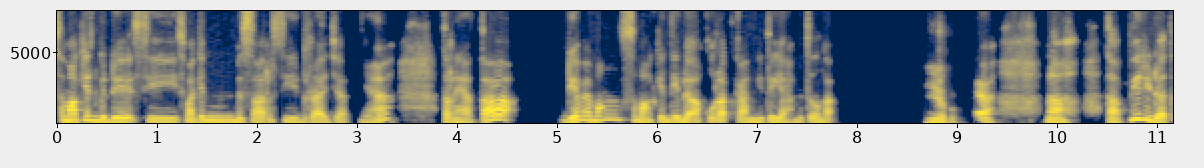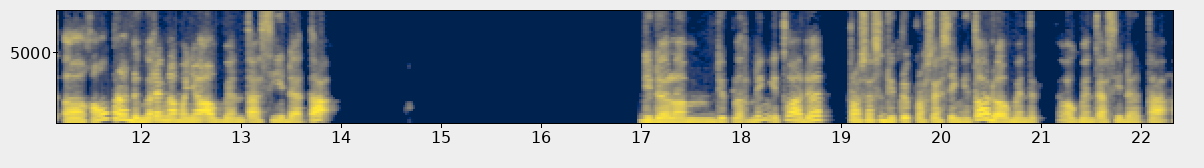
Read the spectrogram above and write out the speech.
semakin gede si semakin besar si derajatnya, ternyata dia memang semakin tidak akurat kan gitu ya, betul nggak? Iya, Bu. Ya. Nah, tapi di dat eee, kamu pernah dengar yang namanya augmentasi data? Di dalam deep learning itu ada proses di pre-processing itu ada augmented augmentasi data.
